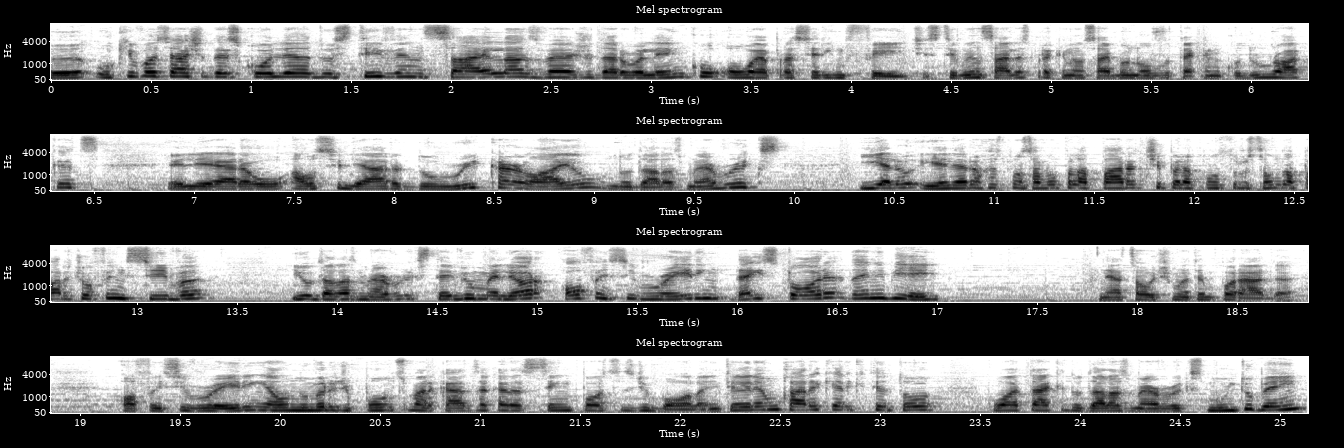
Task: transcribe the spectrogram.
Uh, o que você acha da escolha do Steven Silas? Vai ajudar o elenco ou é para ser enfeite? Steven Silas, para quem não sabe, é o novo técnico do Rockets. Ele era o auxiliar do Rick Carlisle no Dallas Mavericks e, era, e ele era o responsável pela parte, pela construção da parte ofensiva. E o Dallas Mavericks teve o melhor offensive rating da história da NBA nessa última temporada. Offensive rating é o número de pontos marcados a cada 100 postes de bola. Então ele é um cara que arquitetou o ataque do Dallas Mavericks muito bem.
